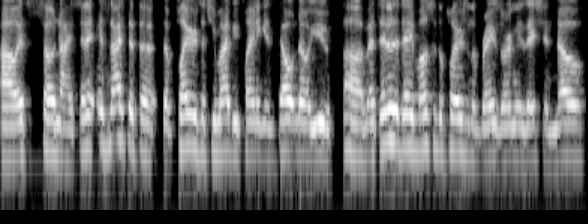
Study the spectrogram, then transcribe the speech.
Oh, it's so nice. And it's nice that the, the players that you might be playing against don't know you. Um, at the end of the day, most of the players in the Braves organization know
